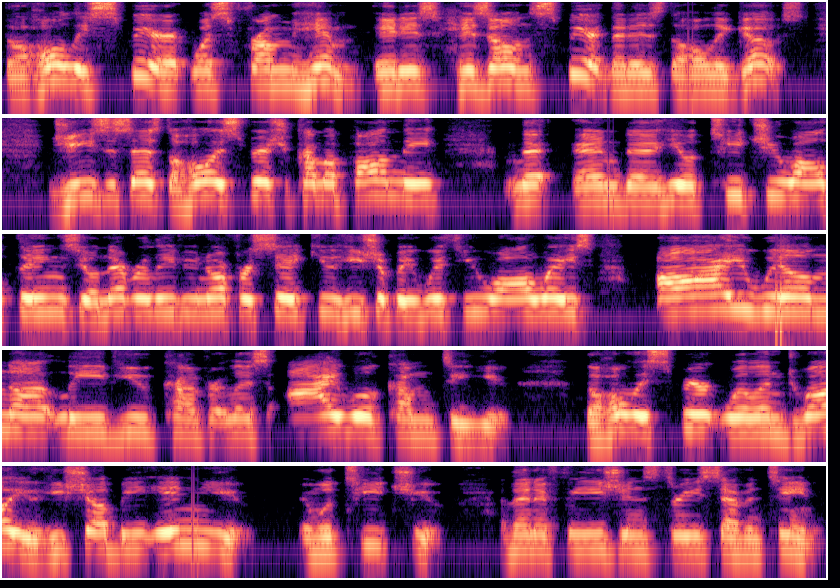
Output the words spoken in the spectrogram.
The Holy Spirit was from him. It is his own spirit that is the Holy Ghost. Jesus says, The Holy Spirit shall come upon thee, and uh, he'll teach you all things. He'll never leave you nor forsake you. He shall be with you always. I will not leave you comfortless. I will come to you. The Holy Spirit will indwell you. He shall be in you and will teach you. And then Ephesians 3 17,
